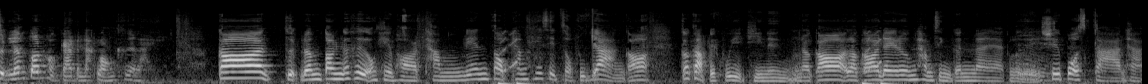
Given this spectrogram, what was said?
จากนั้นจุดเริ่มต้นของการเป็นนักร้องคืออะไร ก็จุดเริ่มต้นก็คือโอเคพอทำเรียนจบทำที่สิทธิ์จบทุกอย่างก็ก็กลับไปคุยอีกทีหนึ่งแล้วก็แล้วก็ได้เริ่มทำซิงเกิลแรกเลย อืมชื่อโปสการ์ดค่ะ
